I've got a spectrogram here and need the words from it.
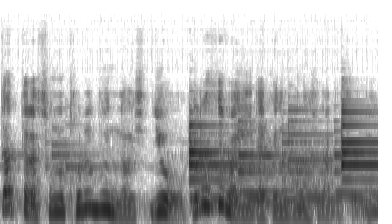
だったらその取る分の量を減らせばいいだけの話なんですよね。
